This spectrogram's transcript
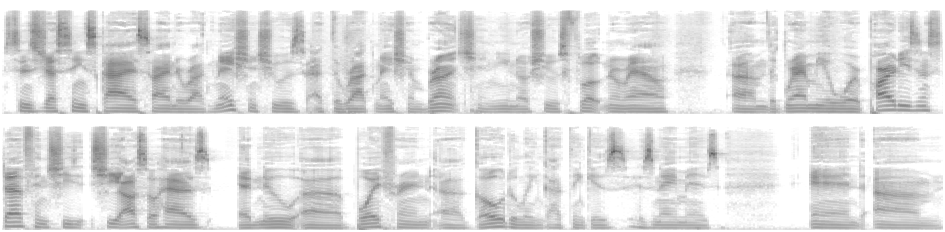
since Justine Skye signed to Roc Nation, she was at the Roc Nation brunch, and you know she was floating around um, the Grammy Award parties and stuff. And she she also has a new uh, boyfriend, uh, GoldLink, I think is his name is, and um,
